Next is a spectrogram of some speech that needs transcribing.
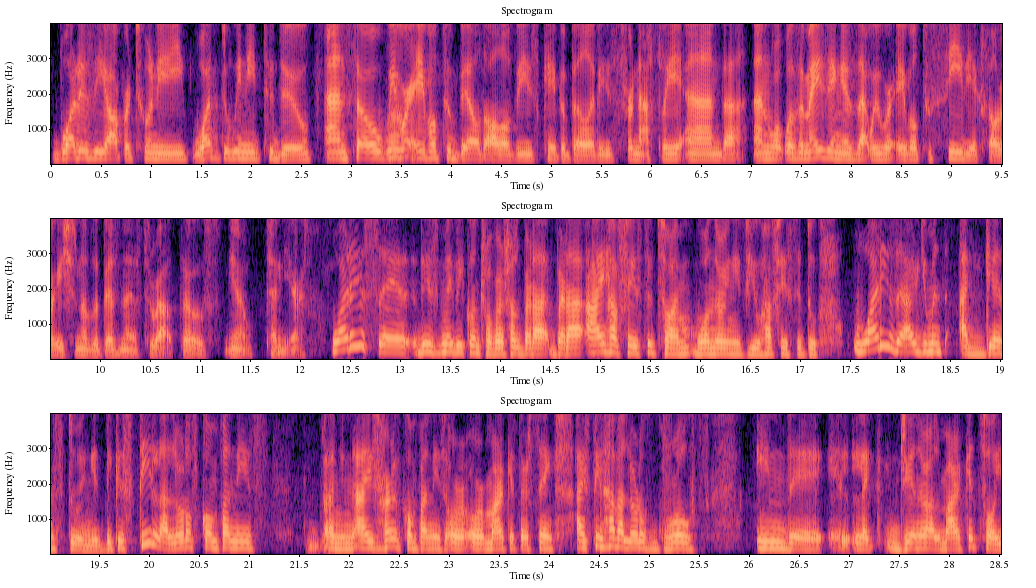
What is the opportunity? What do we need to do? And so we wow. were able to build all of these capabilities for nestle and uh, and what was amazing is that we were able to see the acceleration of the business throughout those you know 10 years. What is uh, this may be controversial but I, but I, I have faced it so i'm wondering if you have faced it too. What is the argument against doing it? Because still a lot of companies I mean, I've heard companies or, or marketers saying, I still have a lot of growth in the like general market so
